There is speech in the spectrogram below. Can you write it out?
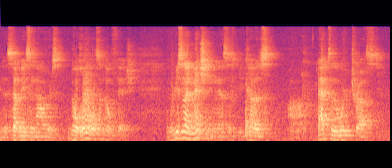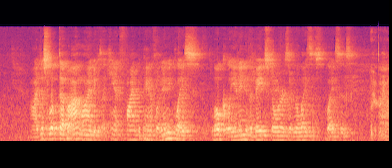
in the 70s and now there's no holes and no fish. And the reason I'm mentioning this is because, uh, back to the word trust, I just looked up online because I can't find the pamphlet any place locally in any of the bait stores or the licensed places. Uh,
